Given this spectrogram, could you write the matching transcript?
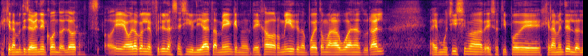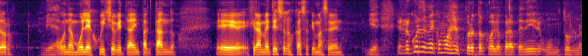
generalmente ya viene con dolor. ahora con el frío la sensibilidad también, que no deja dormir, que no puede tomar agua natural. Hay muchísimas de esos tipos de, generalmente el dolor, una muela de juicio que está impactando. Eh, generalmente esos son los casos que más se ven. Bien. Recuérdeme cómo es el protocolo para pedir un turno.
